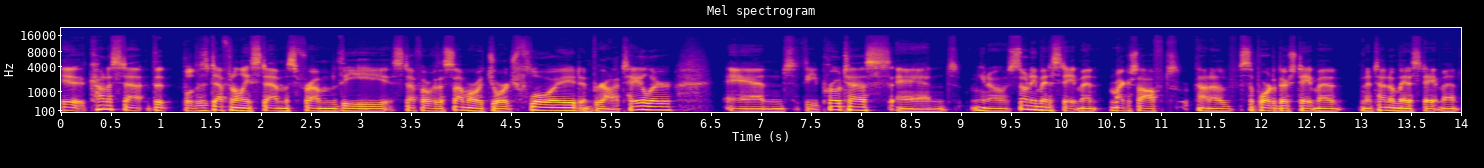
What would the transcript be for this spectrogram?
it kind of stem that well, this definitely stems from the stuff over the summer with George Floyd and Breonna Taylor, and the protests. And you know, Sony made a statement, Microsoft kind of supported their statement, Nintendo made a statement,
